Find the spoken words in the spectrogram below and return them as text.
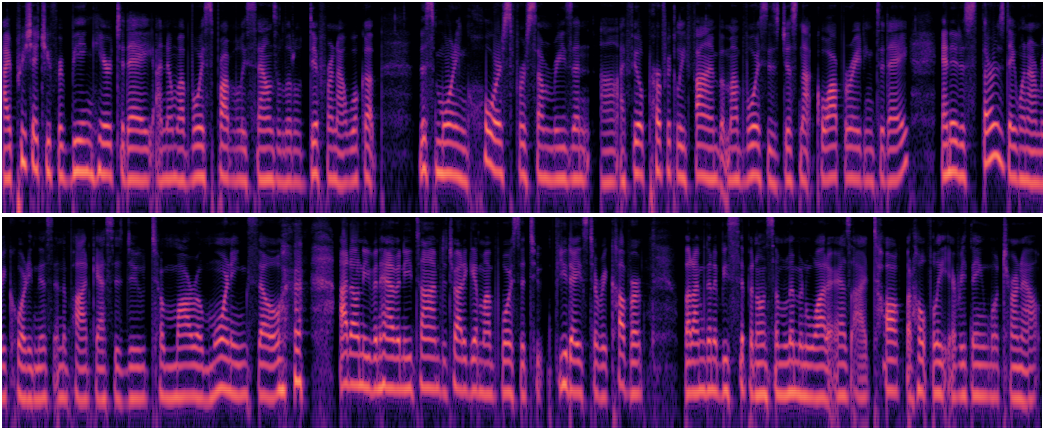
I appreciate you for being here today. I know my voice probably sounds a little different. I woke up this morning hoarse for some reason. Uh, I feel perfectly fine, but my voice is just not cooperating today. And it is Thursday when I'm recording this, and the podcast is due tomorrow morning. So I don't even have any time to try to give my voice a two, few days to recover. But I'm going to be sipping on some lemon water as I talk, but hopefully everything will turn out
